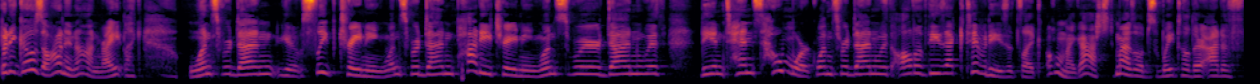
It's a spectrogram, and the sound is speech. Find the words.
But it goes on and on, right? Like once we're done, you know, sleep training, once we're done potty training, once we're done with the intense homework, once we're done with all of these activities, it's like, oh my gosh, you might as well just wait till they're out of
